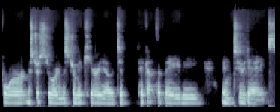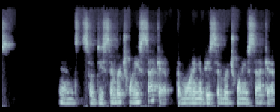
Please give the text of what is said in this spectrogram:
for Mr. Stewart and Mr. Mercurio to pick up the baby in two days. And so December 22nd, the morning of December 22nd,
